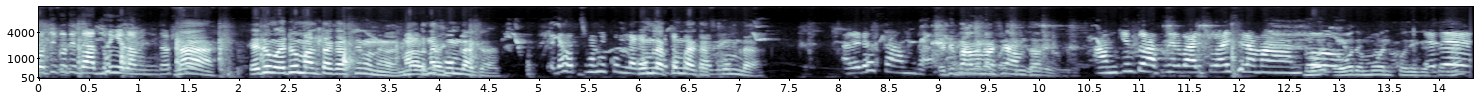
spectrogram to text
কোটি কোটি দাঁত ভেঙে যাবেনি না এটু এটু মালটা গাছই মনে হয়। মালটা না কমলা গাছ? এটা হচ্ছে মনে হয় কুমলা কমলা কমলা গাছ কমলা। আর এটা হচ্ছে আম গাছ। এটি বারো মাসে আম ধরে। আম কিন্তু আপনার বাড়িতে আইছিলাম আম তো ওদের মোল পড়ে গেছে হ্যাঁ?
